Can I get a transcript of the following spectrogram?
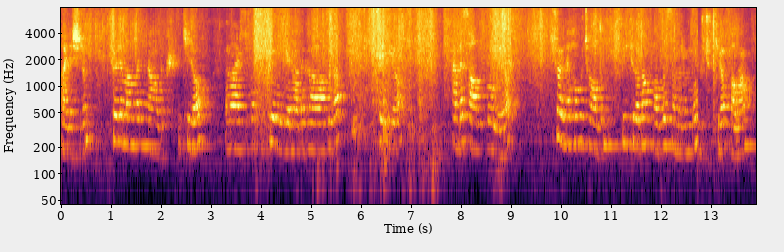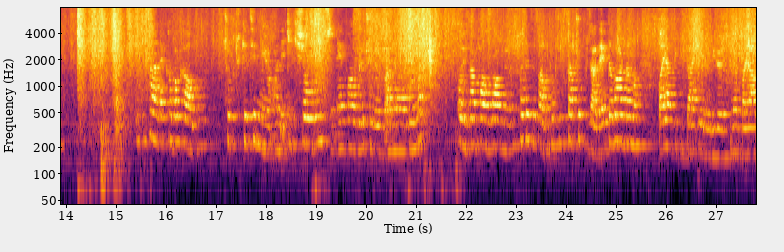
paylaşırım. Şöyle mandalina aldık. 1 kilo. Ömer suda sıkıyoruz genelde kahvaltıda. Seviyor. Hem de sağlıklı oluyor. Şöyle havuç aldım. 1 kilodan fazla sanırım bu. 3,5 kilo falan. 2 tane kabak aldım. Çok tüketilmiyor. Hani iki kişi olduğumuz için en fazla 3 oluyoruz annem olduğunda. O yüzden fazla almıyorum. Patates aldım. Patatesler çok güzeldi. Evde vardı ama bayağı bir güzel geliyordu gözüme. Bayağı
